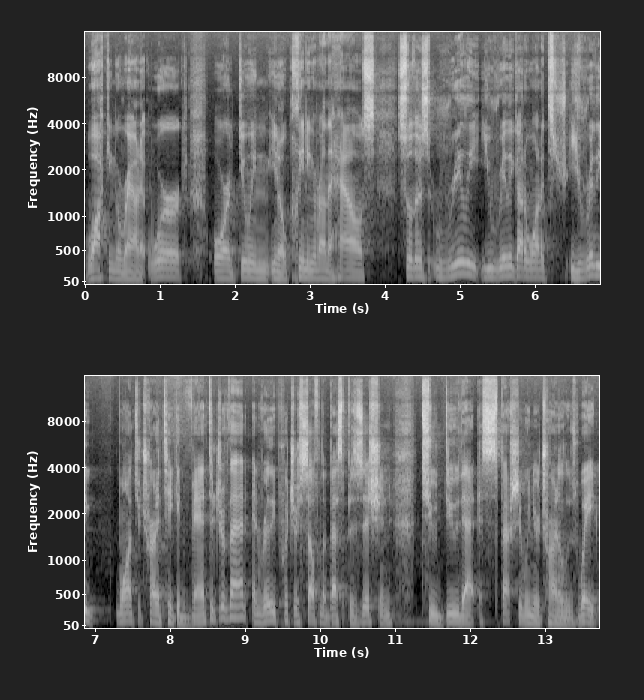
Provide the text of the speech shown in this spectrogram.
walking around at work or doing, you know, cleaning around the house. So there's really, you really got to want to, you really want to try to take advantage of that and really put yourself in the best position to do that, especially when you're trying to lose weight.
